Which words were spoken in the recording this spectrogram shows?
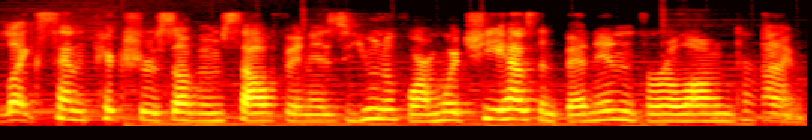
like send pictures of himself in his uniform, which he hasn't been in for a long time.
